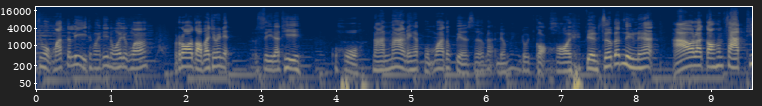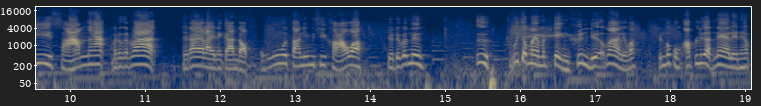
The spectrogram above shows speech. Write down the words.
36มาสเตอรี่ทำไมได้น้อยจังวะรอต่อไปใช่ไหมเนี่ย4นาทีโอ้โห นานมากเลยครับ ผมว่าต้องเปลี่ยนเซิร์ฟแล้ว เดี๋ยวแม่งโดนเกาะคอย เปลี่ยนเซิร์ฟแป๊บหนึ่งนะฮะ เอาละกล่องคำสาปที่ 3 นะฮะ มาดูกันว่าจะได้อะไรในการดรอปโอ้โหตอนนี้มีสีขาวอะ เดี๋ยวเดี๋ยวแป๊บหนึงอืออุ้ยทำไมมันเก่งขึ้นเยอะมากเลยวะ เป็นเพราะผมอัพเลือดแน่เลยนะครับ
